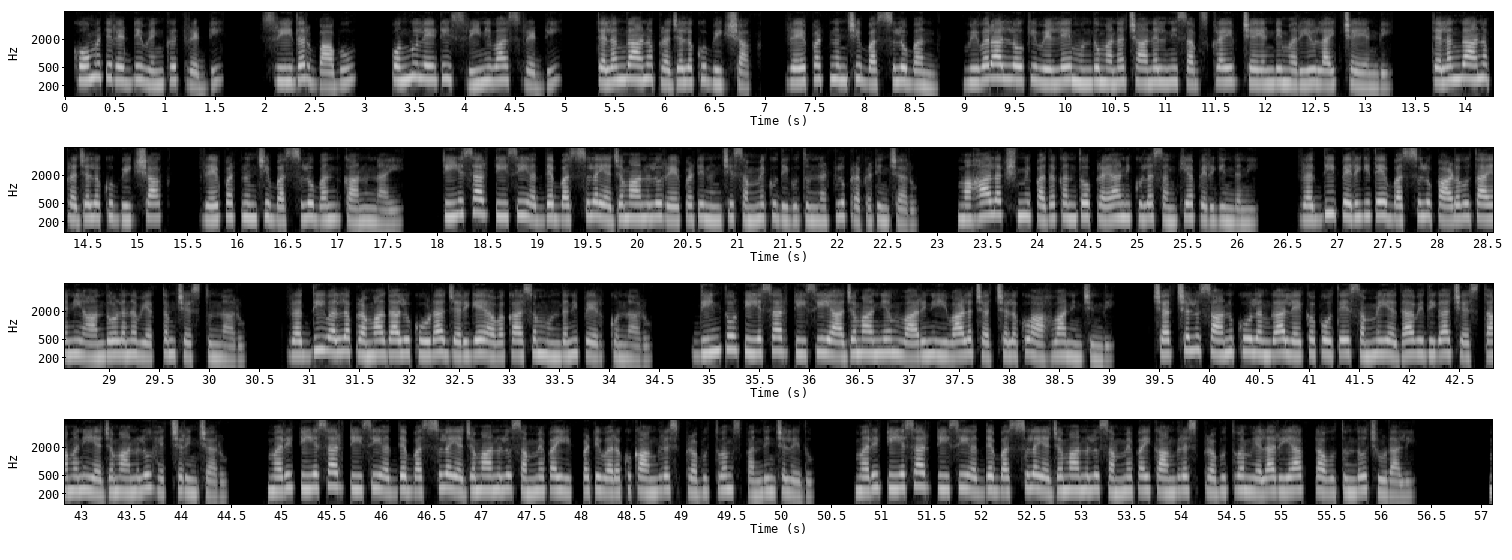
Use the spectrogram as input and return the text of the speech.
Komatireddy Venkat Reddy Sridhar Babu Ponguleti Srinivas Reddy Telangana ప్రజలకు బిగ్ షాక్. రేపట్నుంచి బస్సులు బంద్. వివరాల్లోకి వెళ్ళే ముందు మన ఛానల్ని సబ్స్క్రైబ్ చేయండి మరియు లైక్ చేయండి. తెలంగాణ ప్రజలకు బిగ్ షాక్. రేపట్నుంచి బస్సులు బంద్ కానున్నాయి. టీఎస్ఆర్టీసీ అద్దె బస్సుల యజమానులు రేపటి నుంచి సమ్మెకు దిగుతున్నట్లు ప్రకటించారు. మహాలక్ష్మి పథకంతో ప్రయాణికుల సంఖ్య పెరిగిందని. రద్దీ పెరిగితే బస్సులు పాడవుతాయని ఆందోళన వ్యక్తం చేస్తున్నారు. రద్దీ వల్ల ప్రమాదాలు కూడా జరిగే అవకాశం ఉందని పేర్కొన్నారు. దీంతో టీఎస్ఆర్టీసీ యాజమాన్యం వారిని ఇవాళ చర్చలకు ఆహ్వానించింది. చర్చలు సానుకూలంగా లేకపోతే సమ్మె యథావిధిగా చేస్తామని యజమానులు హెచ్చరించారు. మరి టీఎస్ఆర్టీసీ అద్దె బస్సుల యజమానులు సమ్మెపై ఇప్పటి వరకు కాంగ్రెస్ ప్రభుత్వం స్పందించలేదు. మరి టీఎస్ఆర్టీసీ అద్దె బస్సుల యజమానులు సమ్మెపై కాంగ్రెస్ ప్రభుత్వం ఎలా రియాక్ట్ అవుతుందో చూడాలి.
